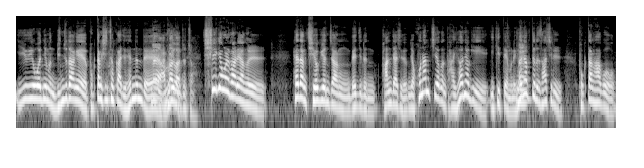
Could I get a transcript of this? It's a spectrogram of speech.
이 의원님은 민주당에 복당 신청까지 했는데 네, 안 받아줬죠. 7개월 가량을 해당 지역위원장 내지는 반대하시대요. 이제 호남 지역은 다 현역이 있기 때문에 네. 현역들은 사실 복당하고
